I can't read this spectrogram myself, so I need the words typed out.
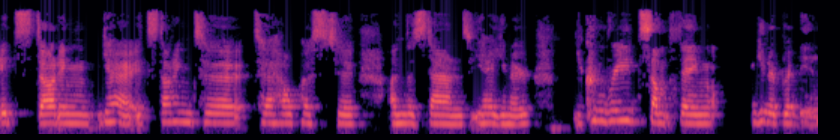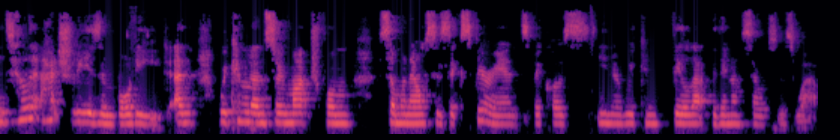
it's starting, yeah, it's starting to, to help us to understand, yeah, you know, you can read something, you know, but Mhm. until it actually is embodied and we can learn so much from someone else's experience because, you know, we can feel that within ourselves as well.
